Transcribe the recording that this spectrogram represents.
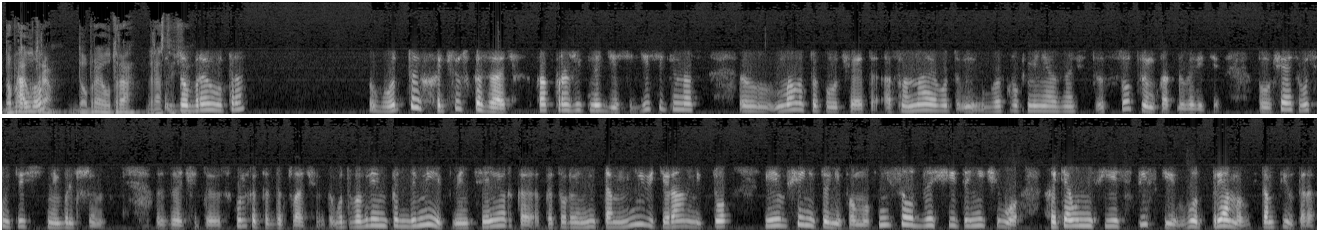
Доброе Алло. утро. Доброе утро. Здравствуйте. Доброе утро. Вот э, хочу сказать, как прожить на 10. 10 у нас мало кто получает. Основная вот вокруг меня, значит, социум, как говорите, получает 8 тысяч небольшим. Значит, э, сколько-то доплачивают. Вот во время пандемии пенсионерка, которая ни, там ни ветеран, никто, ей вообще никто не помог. Ни соцзащита, ничего. Хотя у них есть списки, вот прямо в компьютерах,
